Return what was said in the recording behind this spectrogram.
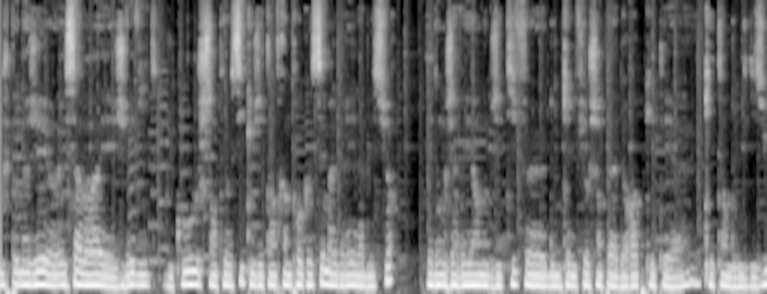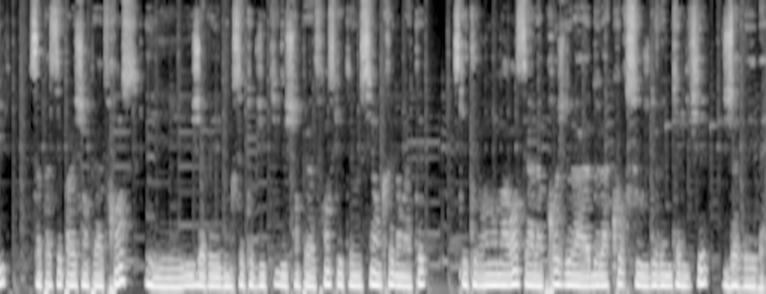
je peux nager euh, et ça va et je vais vite. Du coup, je sentais aussi que j'étais en train de progresser malgré la blessure. Et donc j'avais un objectif de me qualifier au championnat d'Europe qui était qui était en 2018. Ça passait par les championnats de France et j'avais donc cet objectif des championnats de France qui était aussi ancré dans ma tête ce qui était vraiment marrant, c'est à l'approche de la, course où je devais me qualifier. J'avais ben,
